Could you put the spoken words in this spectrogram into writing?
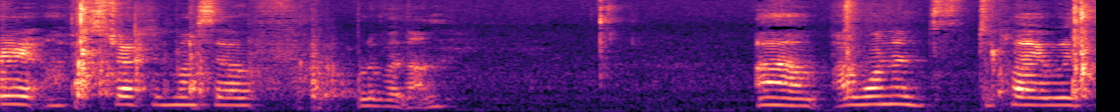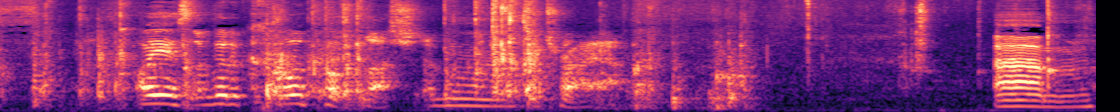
I've distracted myself. What have I done? Um, I wanted to play with. Oh yes, I've got a Colourpop blush. I've been wanting to try out. Um,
